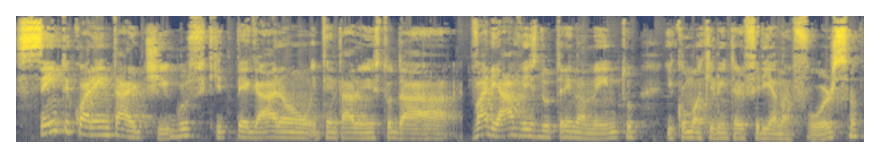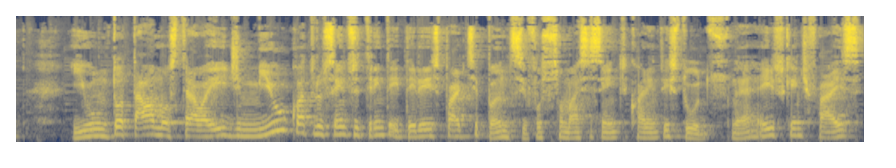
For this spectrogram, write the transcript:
140 artigos que pegaram e tentaram estudar variáveis do treinamento e como aquilo interferia na força. E um total amostral aí de 1.433 participantes, se fosse somar esses 140 estudos, né? É isso que a gente faz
